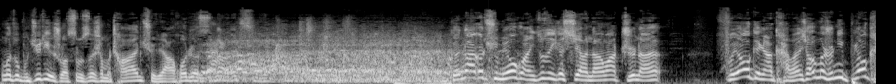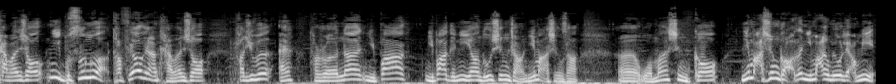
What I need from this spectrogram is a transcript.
我就不具体说是不是什么长安区的啊，或者是哪个区的，跟哪个区没有关系，就是一个西安男娃，直男，非要跟人家开玩笑。我说你不要开玩笑，你不是我，他非要跟人家开玩笑。他就问，哎，他说那你爸你爸跟你一样都姓张，你妈姓啥？呃，我妈姓高，你妈姓高，那你妈有没有两米？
